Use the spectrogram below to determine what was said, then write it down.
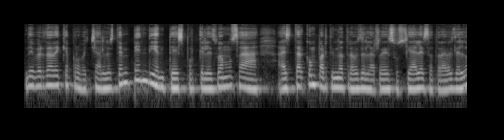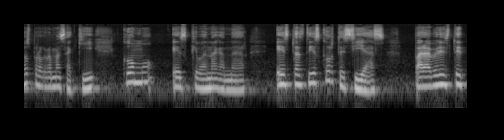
de verdad hay que aprovecharlo. Estén pendientes porque les vamos a, a, estar compartiendo a través de las redes sociales, a través de los programas aquí, cómo es que van a ganar estas 10 cortesías para ver este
